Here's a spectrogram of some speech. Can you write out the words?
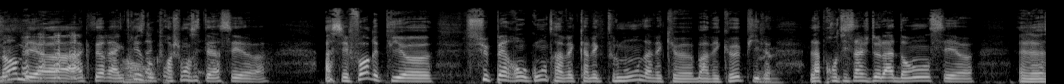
Non, mais euh, acteur et actrice, donc franchement, c'était assez, euh, assez fort. Et puis, euh, super rencontre avec, avec tout le monde, avec, euh, bah, avec eux. Puis l'apprentissage de la danse et euh, euh,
